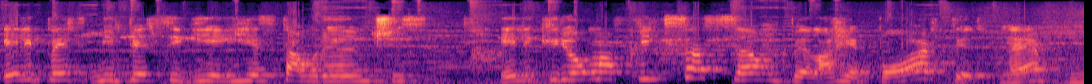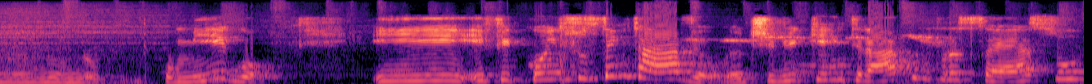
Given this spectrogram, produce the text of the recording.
Ele me perseguia em restaurantes, ele criou uma fixação pela repórter, né, comigo, e, e, ficou insustentável. Eu tive que entrar com o processo,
